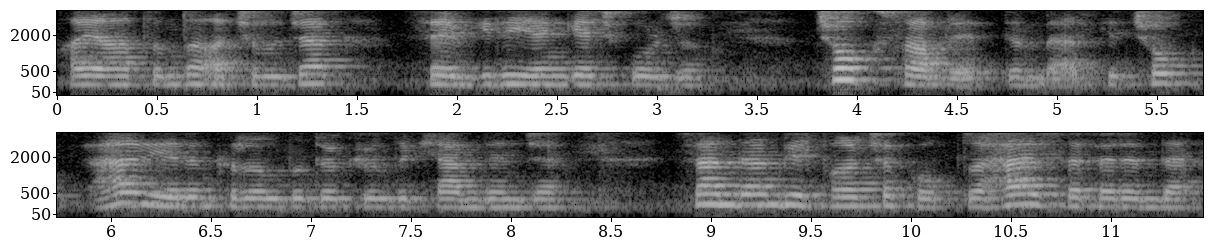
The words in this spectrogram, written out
hayatında açılacak sevgili Yengeç Burcu. Çok sabrettim belki. Çok her yerin kırıldı, döküldü kendince. Senden bir parça koptu her seferinde.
